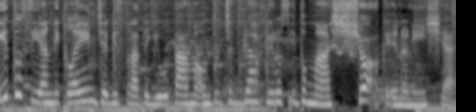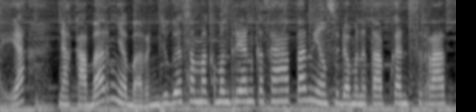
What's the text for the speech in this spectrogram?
Itu sih yang diklaim jadi strategi utama untuk cegah virus itu masuk ke Indonesia ya. Nah kabarnya bareng juga sama Kementerian Kesehatan yang sudah menetapkan 100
